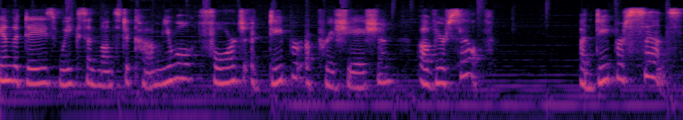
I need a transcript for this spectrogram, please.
in the days, weeks, and months to come, you will forge a deeper appreciation of yourself, a deeper sense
